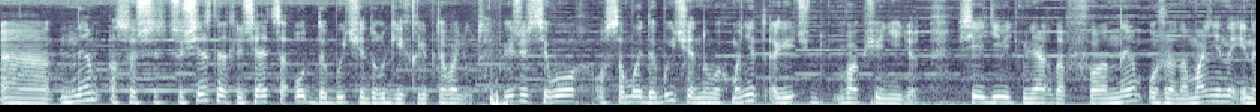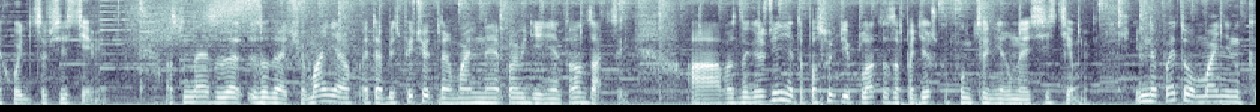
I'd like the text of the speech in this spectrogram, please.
э, NEM существенно отличается от добычи других криптовалют. Прежде всего, о самой добыче новых монет речь вообще не идет. Все 9 миллиардов NEM уже намайнены и находятся в системе. Основная задача майнеров это обеспечивать нормальное проведение транзакций, а вознаграждение это по сути плата за поддержку функционирования системы. Именно поэтому майнинг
